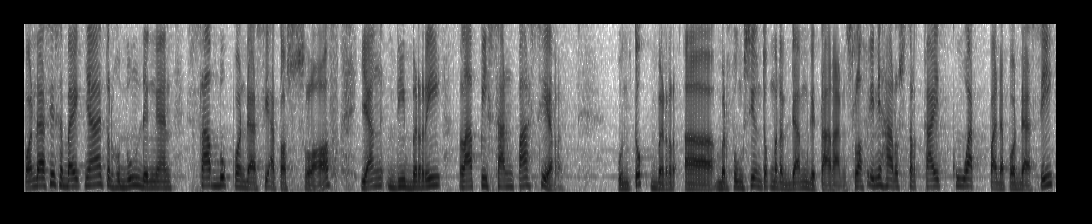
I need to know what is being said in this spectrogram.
Pondasi sebaiknya terhubung dengan sabuk pondasi atau slof yang diberi lapisan pasir untuk ber, uh, berfungsi untuk meredam getaran. Slof ini harus terkait kuat pada pondasi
